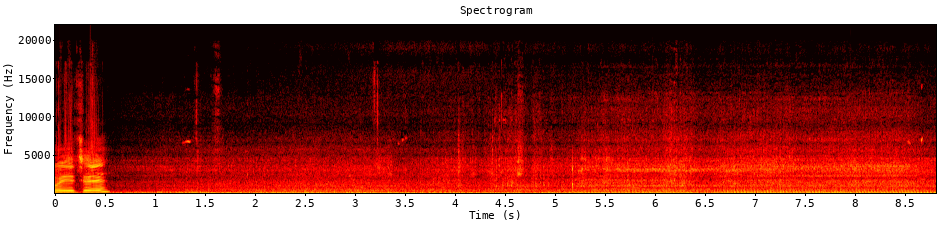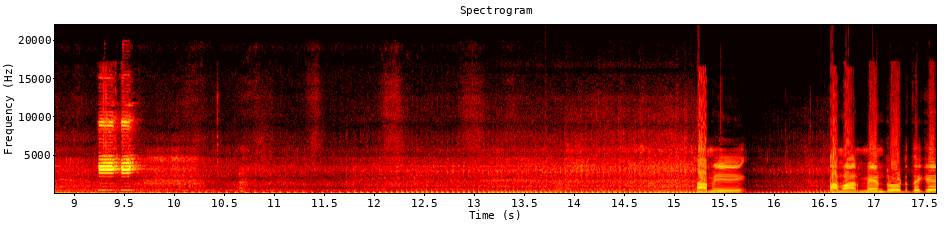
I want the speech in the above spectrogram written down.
রয়েছে। আমি আমার মেন রোড থেকে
